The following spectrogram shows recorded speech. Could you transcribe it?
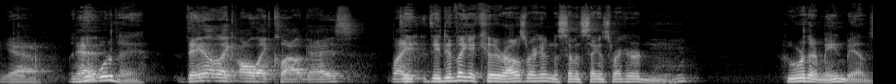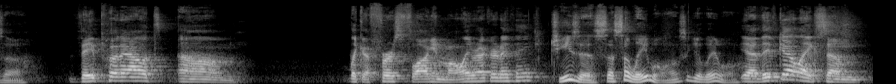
Yeah, Like, Yeah. What were they? they are like all like clout guys. Like they did like a Kill Your Idols record and a Seven Seconds record. And Who were their main bands though? they put out um like a first flogging Molly record, I think. Jesus, that's a label. That's a good label. Yeah, they've got like some.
